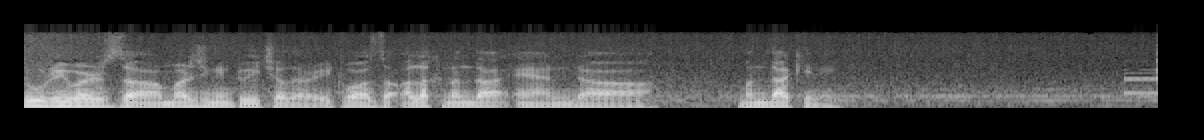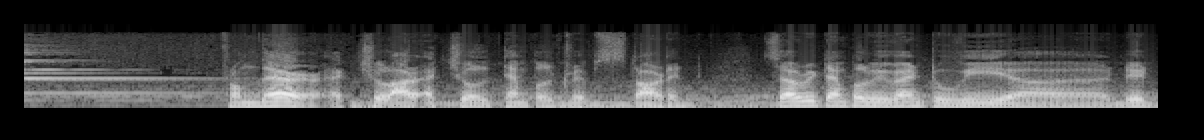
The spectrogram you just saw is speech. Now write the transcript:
two rivers uh, merging into each other. It was Alaknanda and uh, Mandakini. From there, actual our actual temple trips started. So every temple we went to, we uh, did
